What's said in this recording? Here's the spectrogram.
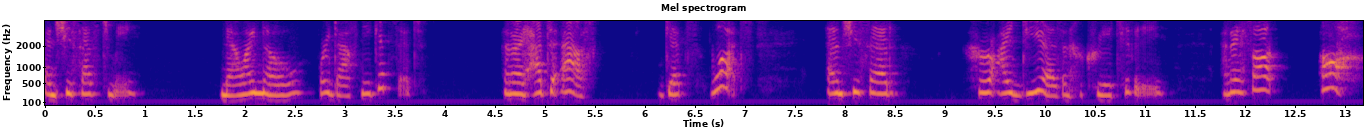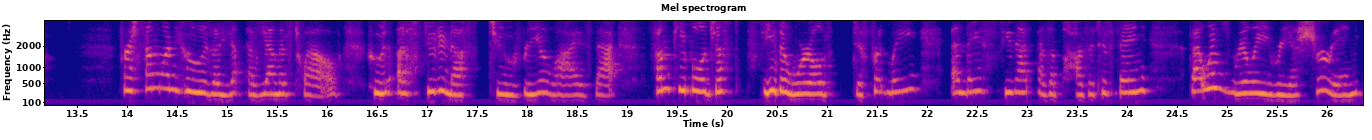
and she says to me, Now I know where Daphne gets it. And I had to ask, Gets what? And she said, Her ideas and her creativity. And I thought, Oh, for someone who is as young as 12, who's astute enough to realize that some people just see the world differently and they see that as a positive thing, that was really reassuring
